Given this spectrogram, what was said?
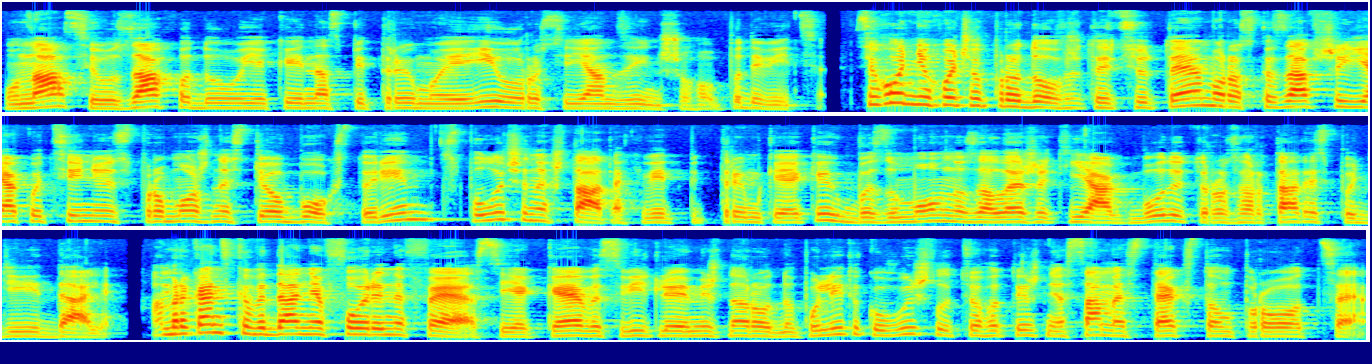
у нас і у заходу, який нас підтримує, і у росіян з іншого. Подивіться сьогодні. Хочу продовжити цю тему, розказавши, як оцінюють спроможності обох сторін в Сполучених Штатах, від підтримки яких безумовно залежить, як будуть розгортатись події далі. Американське видання Foreign Affairs, яке висвітлює міжнародну політику, вийшло цього тижня саме з текстом про це.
